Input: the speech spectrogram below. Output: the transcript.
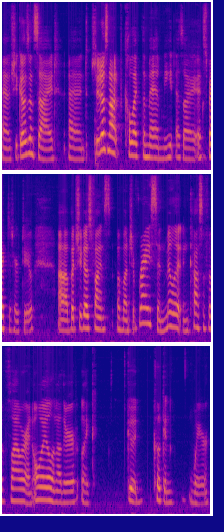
And she goes inside and she does not collect the man meat as I expected her to. Uh, but she does find a bunch of rice and millet and cassava flour and oil and other like good cooking ware.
